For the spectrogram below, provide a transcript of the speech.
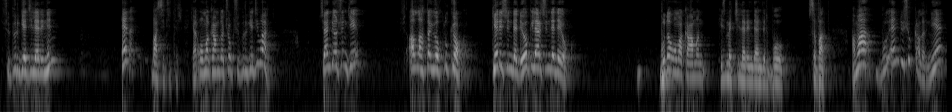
süpürgecilerinin en basitidir. Yani o makamda çok süpürgeci var. Sen diyorsun ki Allah'ta yokluk yok. Gerisinde de yok, ilerisinde de yok. Bu da o makamın hizmetçilerindendir bu sıfat. Ama bu en düşük kalır. Niye?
